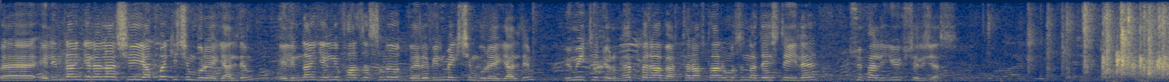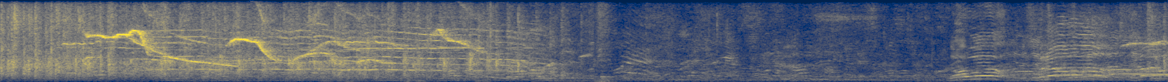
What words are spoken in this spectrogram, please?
Ee, elimden gelen her şeyi yapmak için buraya geldim. Elimden gelenin fazlasını verebilmek için buraya geldim. Ümit ediyorum hep beraber taraftarımızın da desteğiyle Süper Lig'e yükseleceğiz. Bravo! Bravo! Bravo!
